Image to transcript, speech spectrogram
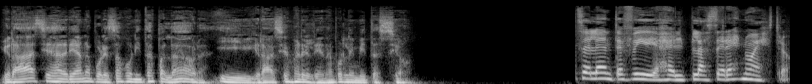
Gracias, Adriana, por esas bonitas palabras y gracias, Marilena, por la invitación. Excelente, Fidias, el placer es nuestro.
